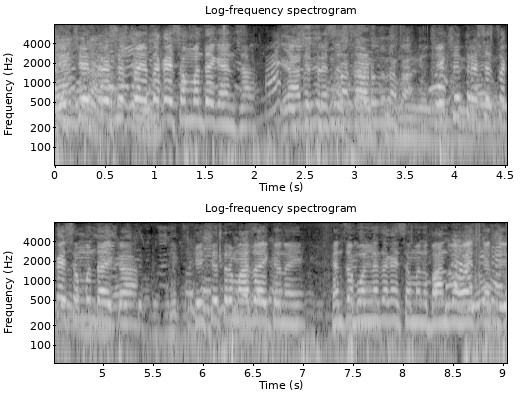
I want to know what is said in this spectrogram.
एकशे त्रेसष्टचा याचा काही संबंध आहे का यांचा? एकशे त्रेसष्ट एकशे त्रेसष्टचा काही संबंध आहे का? हे क्षेत्र माझं आहे का नाही? यांचा बोलण्याचा काही संबंध बांधव आहेत का ते?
